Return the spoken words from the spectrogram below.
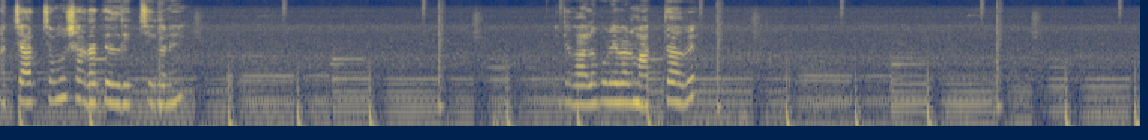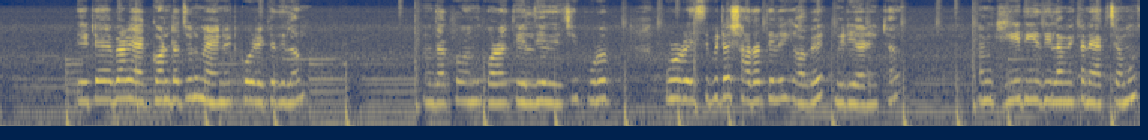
আর চার চামচ সাদা তেল দিচ্ছি এখানে। এটা ভালো করে এবার মাখতে হবে। এটা এবার এক ঘণ্টার জন্য ম্যারিনেট করে রেখে দিলাম। দেখো আমি কড়াই তেল দিয়ে দিয়েছি, পুরো পুরো রেসিপিটা সাদা তেলেই হবে, বিরিয়ানিটা। আমি ঘি দিয়ে দিলাম এখানে এক চামচ,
